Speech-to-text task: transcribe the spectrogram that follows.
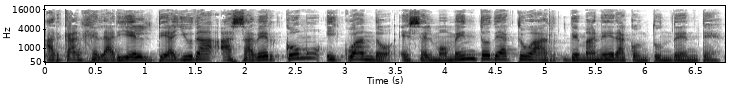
Arcángel Ariel te ayuda a saber cómo y cuándo es el momento de actuar de manera contundente.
